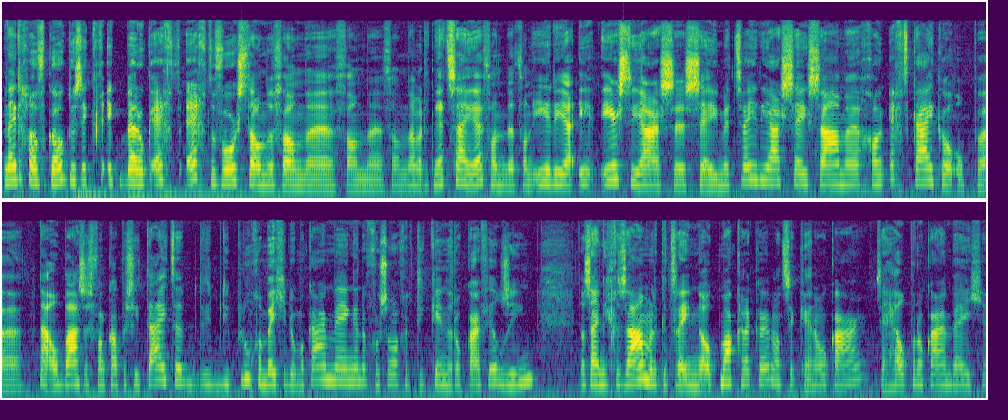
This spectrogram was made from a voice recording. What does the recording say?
nee, dat geloof ik ook. Dus ik, ik ben ook echt, echt een voorstander van, eh, van, eh, van nou, wat ik net zei, hè, van, de- van e- eerstejaars eh, C met tweedejaars C samen. Gewoon echt kijken op, eh, nou, op basis van capaciteiten, die, die ploeg een beetje door elkaar mengen. Ervoor zorgen dat die kinderen elkaar veel zien. Dan zijn die gezamenlijke trainingen ook makkelijker, want ze kennen elkaar. Ze helpen elkaar een beetje.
